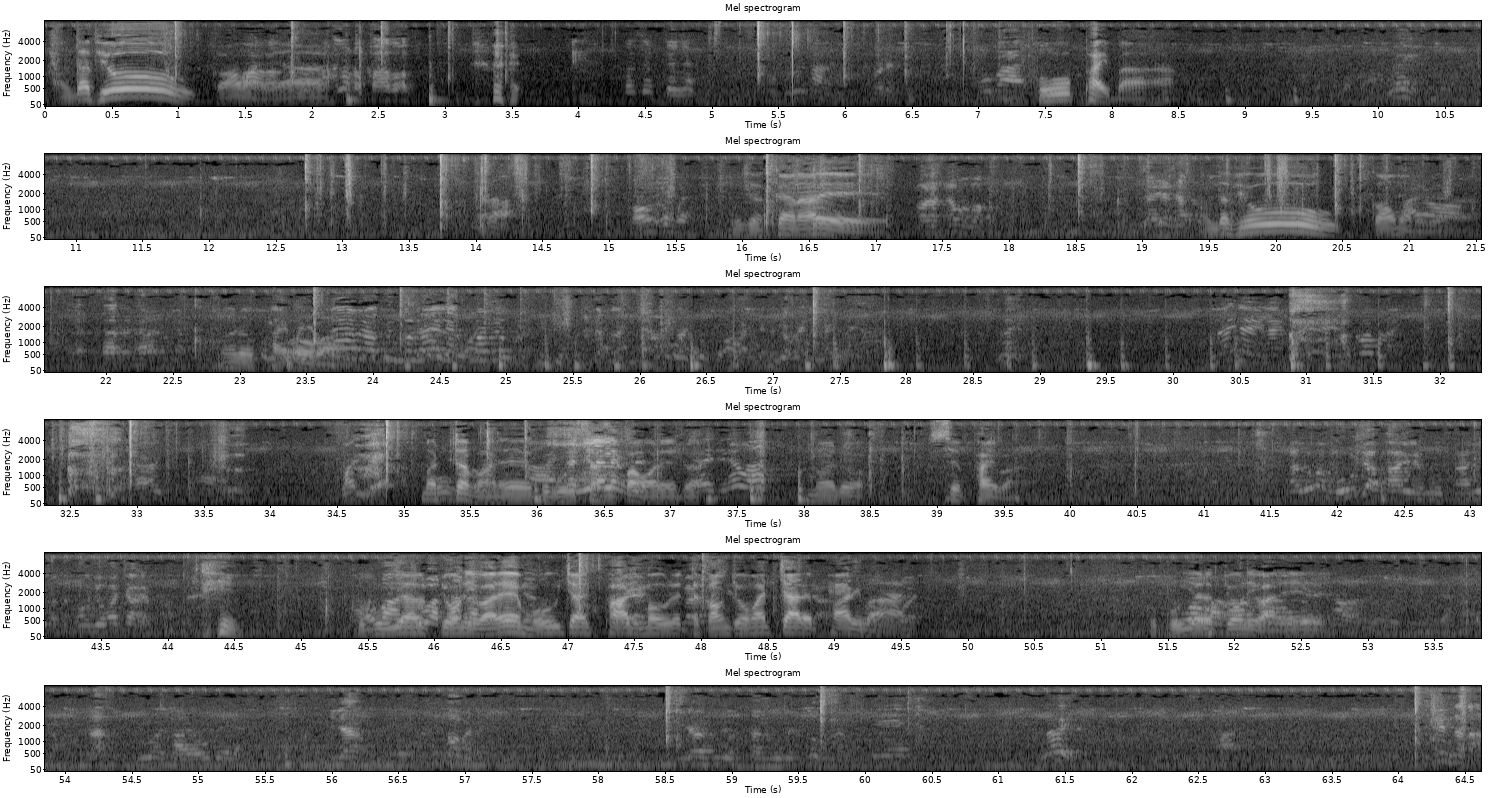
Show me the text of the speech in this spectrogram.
အောင်တဖြိုးကောင်းပါဗျာအဲ့တော့ပါတော့ 4 5ပါဟုတ်ကဲ့ကန်လာတယ်ဟုတ်တယ်ဗျိုးကောင်းပါတယ်ဗျာမတော်ဖိုက်တော့ပါ မှတ်တက်ပါတယ်ကိုကိုစာပတ်သွားတဲ့အတွက်မှတ်တော့စစ်ဖိုက်ပါအဲ့လိုကမိုးကြဖားနေတယ်မိုးခါလေးကတကောင်ကျော်ကကြားတယ်ပါကိုကိုကြီးကပြောနေပါတယ်မိုးကြဖားနေမဟုတ်တဲ့တကောင်ကျော်မှကြားတဲ့ဖားတွေပါကိုကိုကြီးကပြောနေပါတယ်ဒီကတော့တော့ပဲဒီကတော့တန်လို့ပဲတော့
